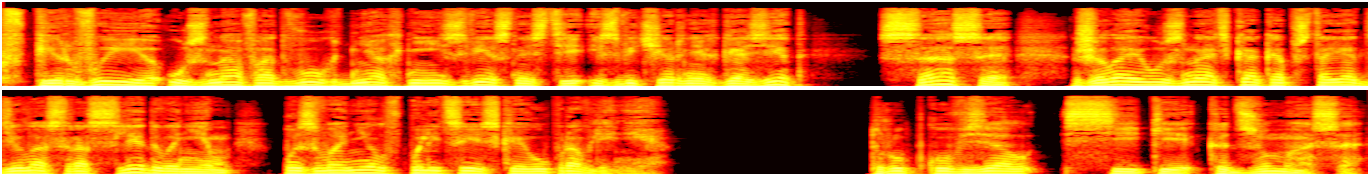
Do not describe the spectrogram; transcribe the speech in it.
Впервые узнав о двух днях неизвестности из вечерних газет, Сасе, желая узнать, как обстоят дела с расследованием, позвонил в полицейское управление. Трубку взял Сики Кадзумаса,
